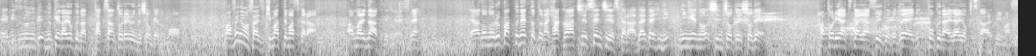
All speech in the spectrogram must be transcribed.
えー、水の抜け抜けが良くなってたくさん取れるんでしょうけども、まあ、船のサイズ決まってますからあんまり長くできないですね。であのノルパックネットというのは1 8 0センチですからだいたい人間の身長と一緒でまあ、取り扱いやすいということで国内ではよく使われています。危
